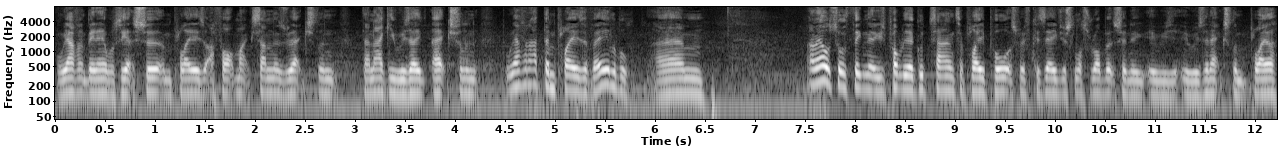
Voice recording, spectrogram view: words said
We haven't been able to get certain players. I thought Max Sanders was excellent, Dan Agyei was excellent, but we haven't had them players available. Um, and I also think that it was probably a good time to play Portsmouth because they've just lost Robertson, who, who, was, who, was, an excellent player.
